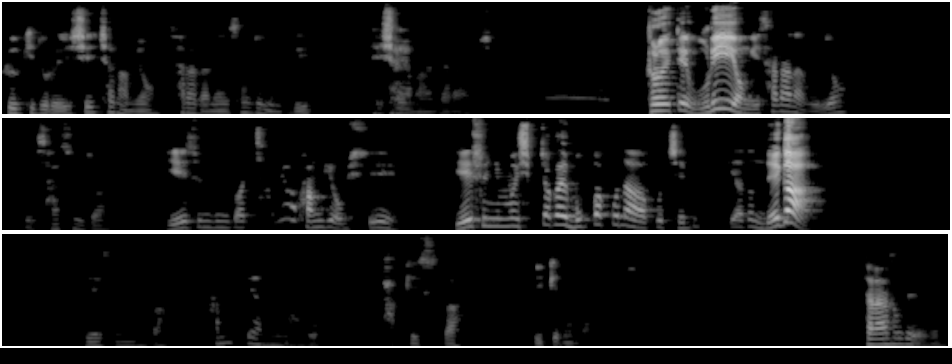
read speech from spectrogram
그 기도를 실천하며 살아가는 성도님들이 되셔야만 한다는 것입니다. 그럴 때 우리 영이 살아나고요. 사순절 예수님과 전혀 관계없이 예수님은 십자가에 못 박고 나왔고 제비띠 하던 내가 예수님과 함께하는 나로 바뀔 수가 있게 된다. 사랑하는 성도 여러분,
